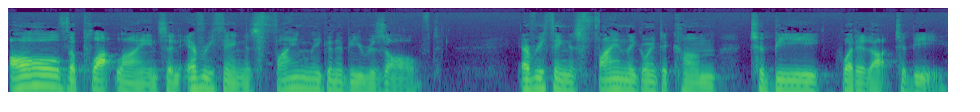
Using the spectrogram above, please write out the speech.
all the plot lines and everything is finally going to be resolved. Everything is finally going to come to be what it ought to be.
